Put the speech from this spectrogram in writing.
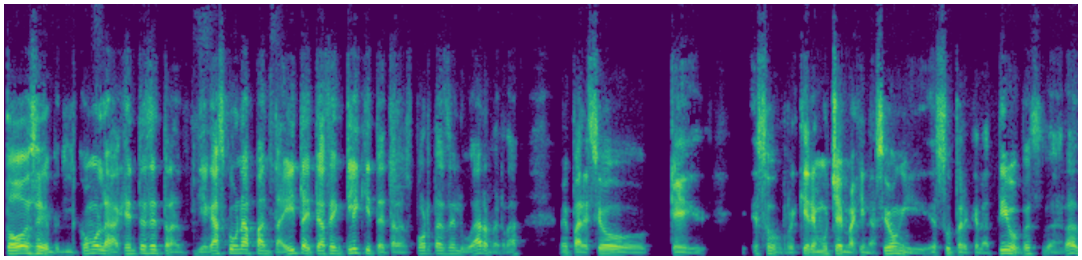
todo ese, cómo la gente se, llegas con una pantallita y te hacen clic y te transporta a ese lugar, ¿verdad? Me pareció que eso requiere mucha imaginación y es súper creativo, pues la verdad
